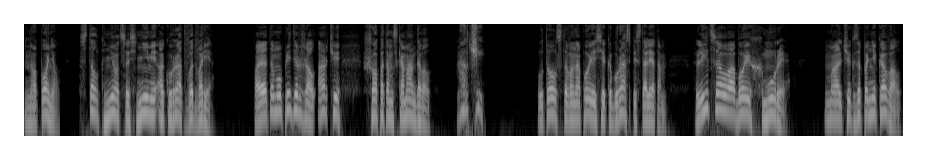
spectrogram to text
но понял, столкнется с ними аккурат во дворе. Поэтому придержал Арчи, шепотом скомандовал «Молчи!». У толстого на поясе кобура с пистолетом, лица у обоих хмурые. Мальчик запаниковал.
